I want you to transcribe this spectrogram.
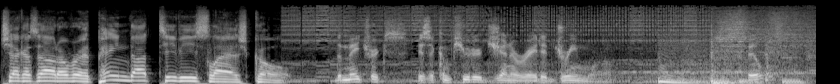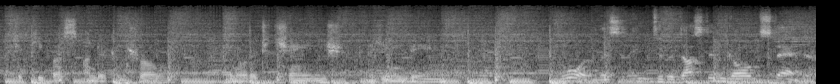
Check us out over at Paine.tv slash gold. The Matrix is a computer generated dream world built to keep us under control in order to change a human being. You're listening to the Dustin Gold Standard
